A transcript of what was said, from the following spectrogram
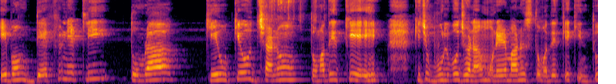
এবং ডেফিনেটলি তোমরা কেউ কেউ জানো, তোমাদেরকে কিছু ভুল বোঝো না, মনের মানুষ তোমাদেরকে কিন্তু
